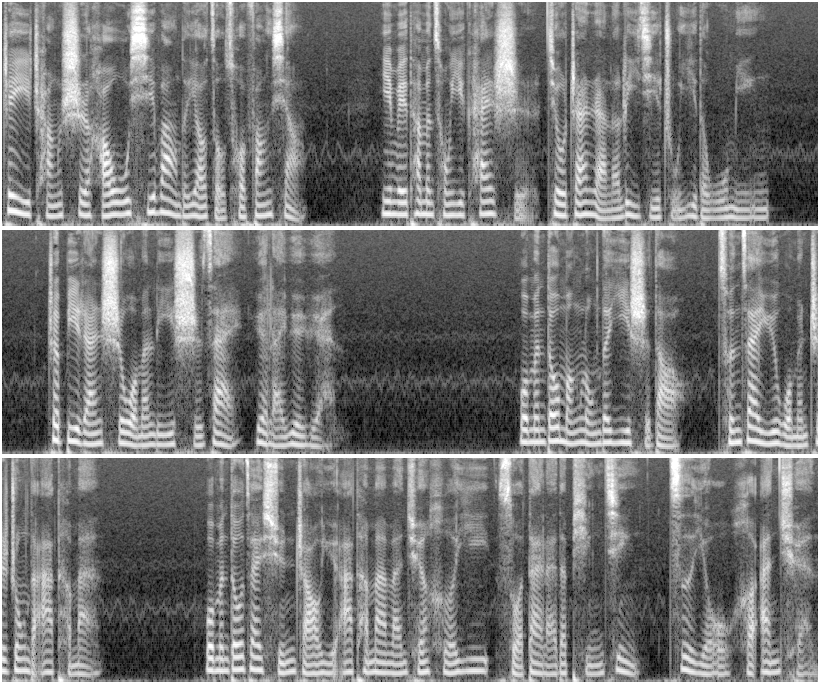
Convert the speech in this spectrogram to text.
这一尝试毫无希望的要走错方向，因为他们从一开始就沾染了利己主义的无名，这必然使我们离实在越来越远。我们都朦胧地意识到存在于我们之中的阿特曼，我们都在寻找与阿特曼完全合一所带来的平静、自由和安全。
